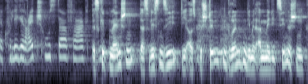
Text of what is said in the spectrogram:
Der Kollege Reitschuster fragt. Es gibt Menschen, das wissen Sie, die aus bestimmten Gründen, die mit einem medizinischen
